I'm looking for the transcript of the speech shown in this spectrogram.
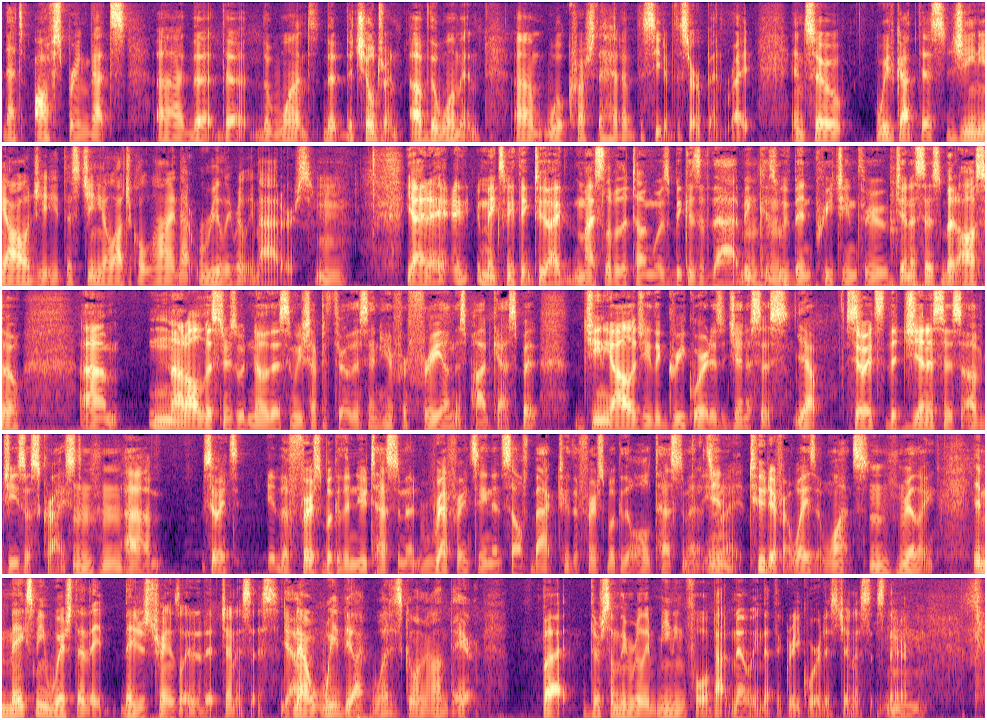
that's offspring that's uh, the the the one the, the children of the woman um, will crush the head of the seed of the serpent right and so we've got this genealogy this genealogical line that really really matters mm. Yeah, and it, it, makes me think too. I, my slip of the tongue was because of that, because mm-hmm. we've been preaching through Genesis, but also um, not all listeners would know this, and we just have to throw this in here for free on this podcast. But genealogy, the Greek word is Genesis. Yep. So it's the Genesis of Jesus Christ. Mm-hmm. Um, so it's the first book of the New Testament referencing itself back to the first book of the Old Testament That's in right. two different ways at once. Mm-hmm. Really, it makes me wish that they they just translated it Genesis. Yeah. Now we'd be like, what is going on there? But there's something really meaningful about knowing that the Greek word is Genesis there. Mm.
